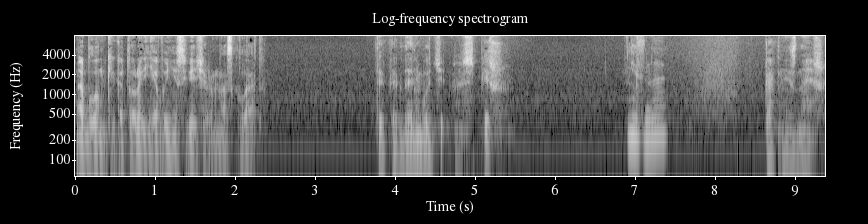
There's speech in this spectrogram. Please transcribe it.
обломки которой я вынес вечером на склад. Ты когда-нибудь спишь? Не знаю. Как не знаешь?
